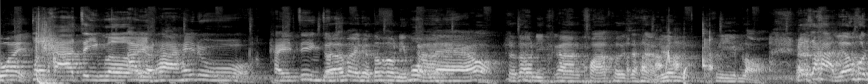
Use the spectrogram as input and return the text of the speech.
ด้วย เธอทาจริงเลอะย เดี๋ยวทาให้ดูใช้จริงจแล้วนทำไมเธอต้องเอานิ้วหมกดลางแล้ว เธอต้องเอานิ้วกลางคว้าเธอจะหาเรื่องครีมเหรอ เธอจะหาเรื่องคน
